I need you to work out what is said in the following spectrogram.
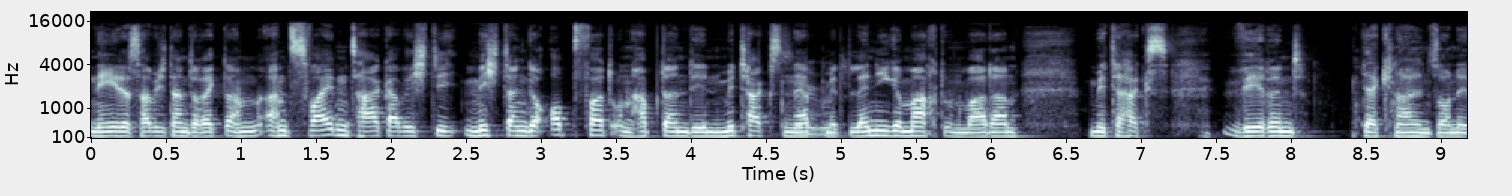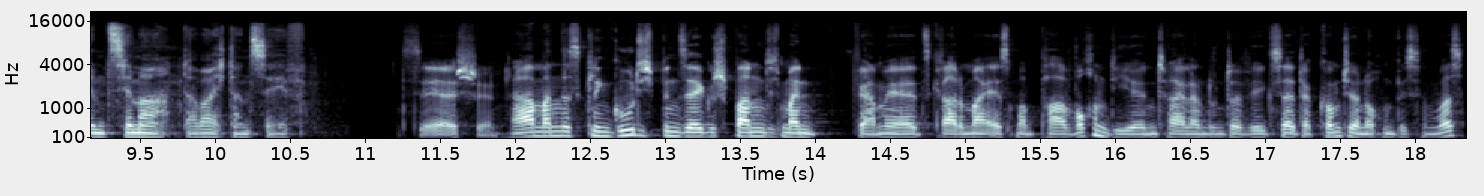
Nee, das habe ich dann direkt am, am zweiten Tag habe ich die, mich dann geopfert und habe dann den Mittagsnap mit Lenny gemacht und war dann mittags während der knallen Sonne im Zimmer. Da war ich dann safe. Sehr schön. Ja, Mann, das klingt gut. Ich bin sehr gespannt. Ich meine, wir haben ja jetzt gerade mal erst mal ein paar Wochen, die ihr in Thailand unterwegs seid. Da kommt ja noch ein bisschen was.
